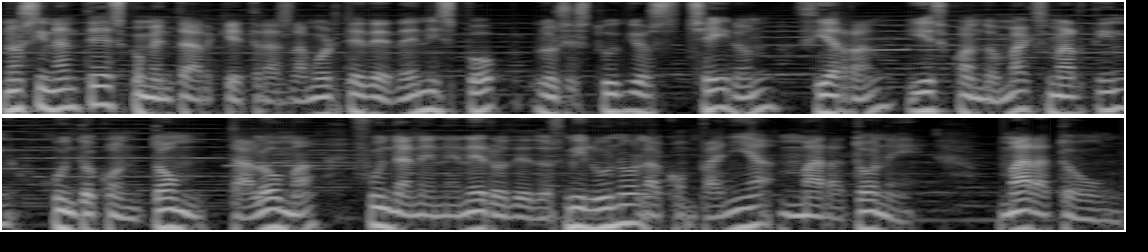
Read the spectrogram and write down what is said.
No sin antes comentar que tras la muerte de Dennis Pop, los estudios Cheiron cierran y es cuando Max Martin, junto con Tom Taloma, fundan en enero de 2001 la compañía Maratone, Marathon,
